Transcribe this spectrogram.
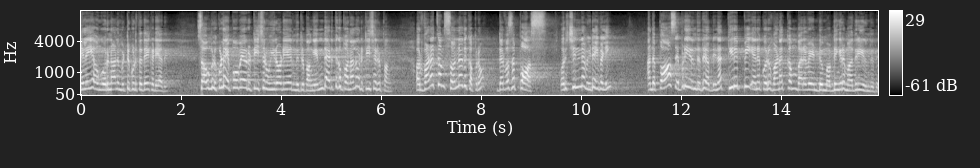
நிலையை அவங்க ஒரு நாளும் விட்டு கொடுத்ததே கிடையாது. ஸோ அவங்களுக்குள்ள எப்போவுமே ஒரு டீச்சர் உயிரோடையே இருந்துட்டு இருப்பாங்க. எந்த இடத்துக்கு போனாலும் ஒரு டீச்சர் இருப்பாங்க. அவர் வணக்கம் சொன்னதுக்கப்புறம் தெர் வாஸ் அ பாஸ் ஒரு சின்ன இடைவெளி. அந்த பாஸ் எப்படி இருந்தது அப்படின்னா திருப்பி எனக்கு ஒரு வணக்கம் வர வேண்டும் அப்படிங்கிற மாதிரி இருந்தது.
